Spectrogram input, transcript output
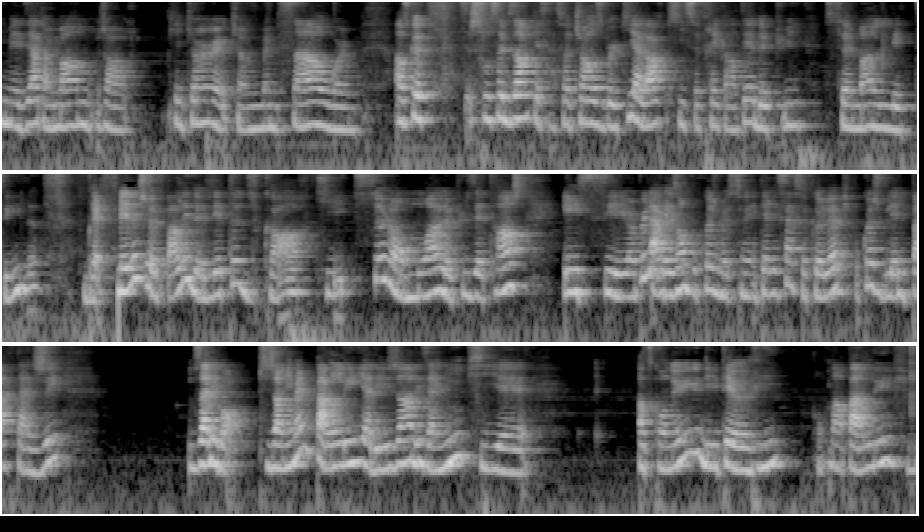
immédiate, un membre, genre, quelqu'un qui a le même sang, ou un... En tout cas, je trouve ça bizarre que ça soit Charles Berkey alors qu'il se fréquentait depuis seulement l'été. Bref. Mais là, je vais vous parler de l'état du corps qui est, selon moi, le plus étrange. Et c'est un peu la raison pourquoi je me suis intéressée à ce cas-là, puis pourquoi je voulais le partager. Vous allez voir. Puis j'en ai même parlé à des gens, des amis, puis euh, en tout cas, on a eu des théories. On peut en parler, puis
